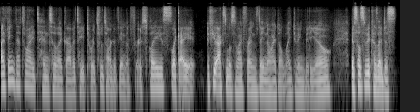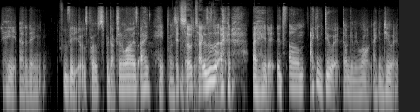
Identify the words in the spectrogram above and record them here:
I think that's why I tend to, like, gravitate towards photography in the first place. Like, I if you ask most of my friends, they know I don't like doing video. It's also because I just hate editing videos post-production wise. I hate It's so post-production. This is technical. I hate it. It's, um I can do it, don't get me wrong, I can do it.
